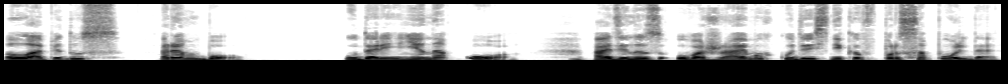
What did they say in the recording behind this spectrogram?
Лапидус Рэмбо. Ударение на «о». Один из уважаемых кудесников Парсапольда,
